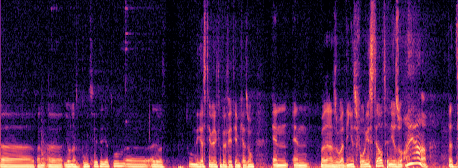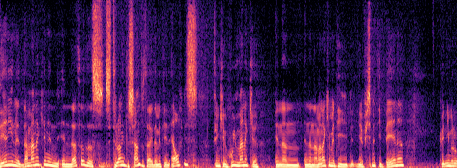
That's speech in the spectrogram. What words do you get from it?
Eh, van eh, Jonas Boots heette hij toen. eh, dat was toen de gast die werkte bij VTM Kazom. En, en we hadden zo wat dingen voorgesteld. En die zo, ah ja, dat deed hier met dat mannetje en, en dat, dat is, er wel interessant uit eigenlijk. Dat met die Elvis vind ik een goed mannetje. En dan, en dan dat mannetje met die, die vis met die benen. Ik weet niet meer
